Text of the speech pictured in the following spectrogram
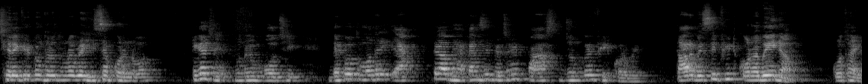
ছেলে কীরকম ধরে তোমরা হিসাব করে নেবা। ঠিক আছে? তোমাদেরকে বলছি। দেখো, তোমাদের একটা ভ্যাকান্সির পেছনে পাঁচ জন করে ফিট করবে। তার বেশি ফিট করাবেই না। কোথায়?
